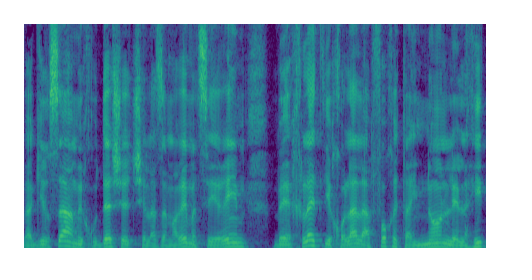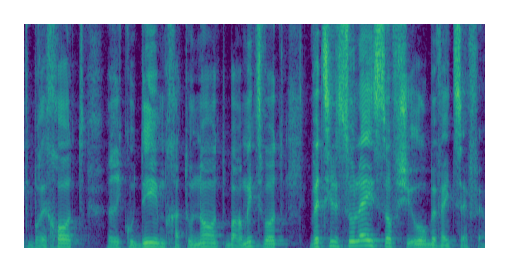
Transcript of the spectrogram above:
והגרסה המחודשת של הזמרים הצעירים בהחלט יכולה להפוך את ההמנון ללהיט בריכות, ריקודים, חתונות, בר מצוות וצלצולי סוף שיעור בבית ספר.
